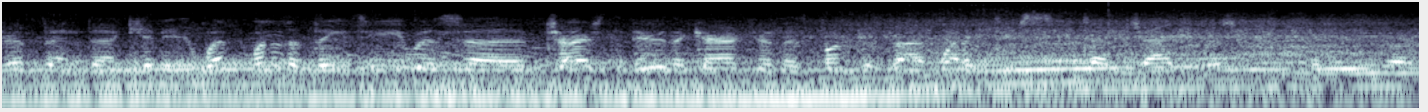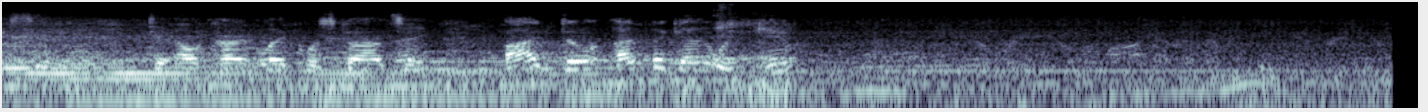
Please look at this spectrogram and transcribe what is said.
trip. And uh, one, one of the things he was uh, charged to do, the character in this book, is one of two C-type Jaguars from New York City to Elkhart Lake, Wisconsin. I don't. I think I would give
